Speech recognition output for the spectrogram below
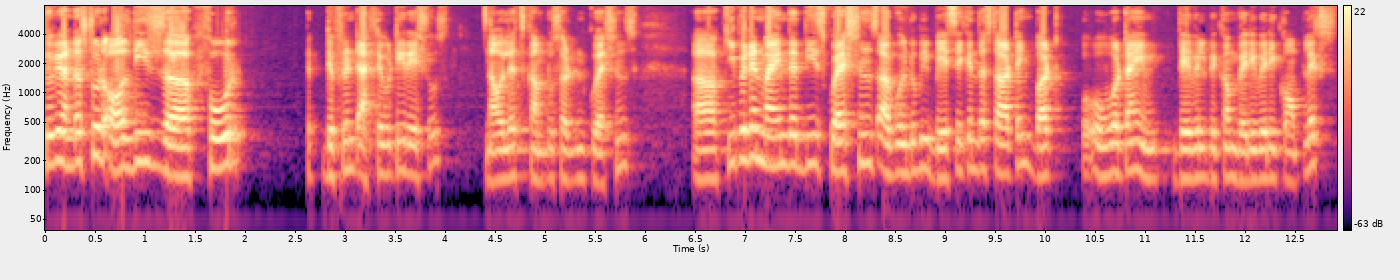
So we understood all these uh, four different activity ratios. Now let's come to certain questions. Uh, keep it in mind that these questions are going to be basic in the starting, but over time they will become very, very complex.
